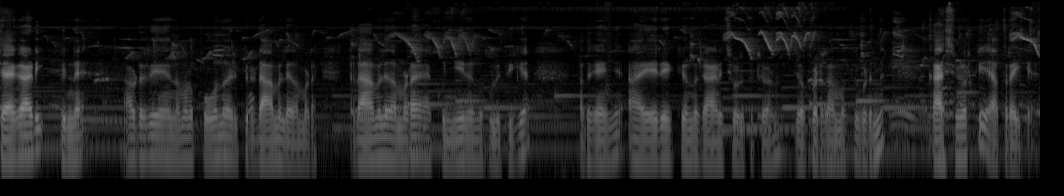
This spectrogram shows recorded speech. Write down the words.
ചേകാടി പിന്നെ അവിടെ ഒരു നമ്മൾ പോകുന്ന വഴിക്കൊരു ഡാമില്ലേ നമ്മുടെ ഡാമിൽ നമ്മുടെ കുഞ്ഞിനെ ഒന്ന് കുളിപ്പിക്കുക. അത് കഴിഞ്ഞ് ആ ഏരിയയൊക്കെ ഒന്ന് കാണിച്ചു കൊടുത്തിട്ട് വേണം ജോപ്പേട്ട നമുക്ക് ഇവിടുന്ന് കാശ്മീർക്ക് യാത്ര അയക്കാം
